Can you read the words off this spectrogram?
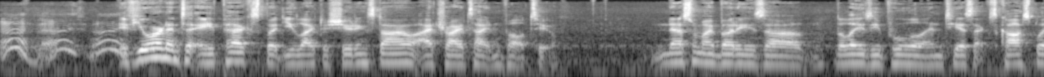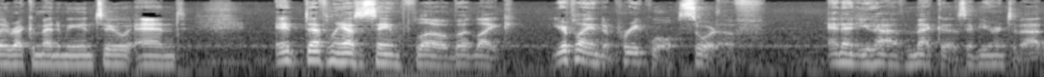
Ah, nice, nice. If you aren't into Apex but you like the shooting style, I tried Titanfall 2. That's what my buddies, uh, the Lazy Pool and TSX Cosplay, recommended me into, and it definitely has the same flow, but like you're playing the prequel, sort of, and then you have mechas if you're into that.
